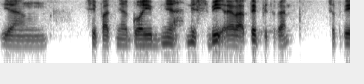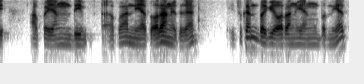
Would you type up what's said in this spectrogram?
yang sifatnya goibnya nisbi relatif gitu kan. Seperti apa yang di apa niat orang itu kan. Itu kan bagi orang yang berniat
